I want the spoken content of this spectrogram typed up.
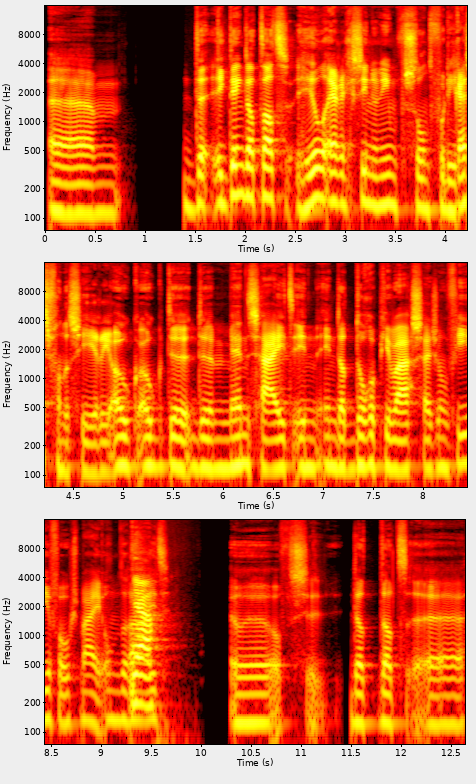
Ehm, de, ik denk dat dat heel erg synoniem stond voor die rest van de serie. Ook, ook de, de mensheid in, in dat dorpje waar seizoen 4 volgens mij om draait. Eh, of dat, dat, eh,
